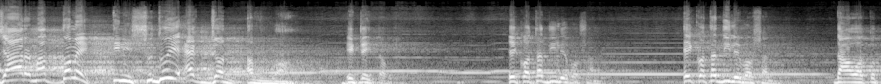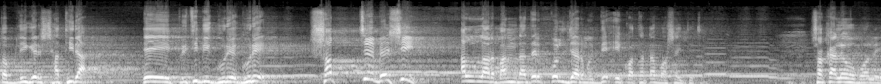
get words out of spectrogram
যার মাধ্যমে তিনি শুধুই একজন আল্লাহ। এটাই তো এই কথা দিলে বসানো। এই কথা দিলে বসানো। দাওয়াত তবলিগের সাথীরা এই পৃথিবী ঘুরে ঘুরে সবচেয়ে বেশি আল্লাহর বান্দাদের কলজার মধ্যে এই কথাটা বসাইতে চায়। সকালেও বলে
